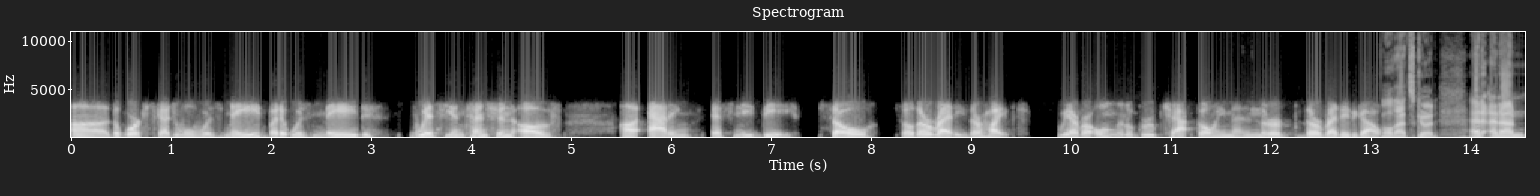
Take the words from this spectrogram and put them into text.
uh, the work schedule was made, but it was made with the intention of uh, adding if need be. So so they're ready. They're hyped. We have our own little group chat going, and they're they're ready to go. Well, that's good. And and on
